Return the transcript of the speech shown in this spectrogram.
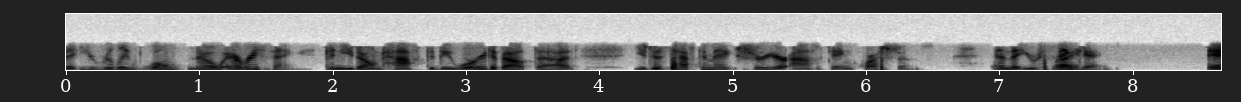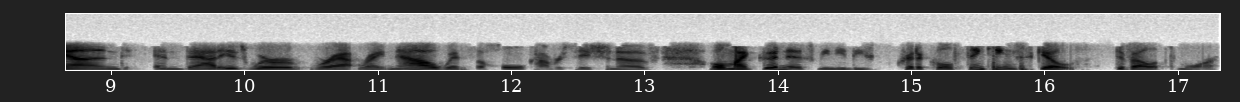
that you really won't know everything, and you don't have to be worried about that. You just have to make sure you're asking questions and that you're thinking. Right and and that is where we're at right now with the whole conversation of oh my goodness we need these critical thinking skills developed more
